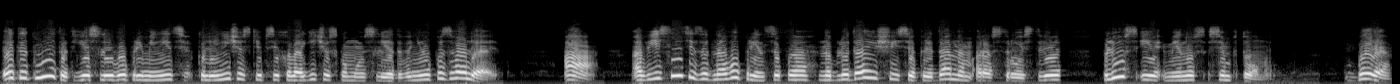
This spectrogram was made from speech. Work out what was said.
Этот метод, если его применить к клинически-психологическому исследованию, позволяет а. объяснить из одного принципа наблюдающиеся при данном расстройстве плюс и минус симптомы. б.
